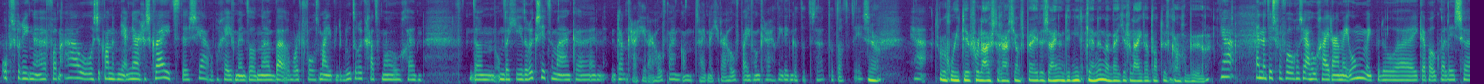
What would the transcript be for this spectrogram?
opspringen van auw, ze kan het ne- nergens kwijt. Dus ja, op een gegeven moment dan wordt volgens mij je bloeddruk gaat omhoog. En dan, omdat je je druk zit te maken. En dan krijg je daar hoofdpijn. kan het zijn dat je daar hoofdpijn van krijgt. Ik denk dat dat, dat, dat het is. Ja. Ja. Dat is ook een goede tip voor luisteraars die aan het spelen zijn en dit niet kennen. Dan weet je gelijk dat dat dus kan gebeuren. Ja, en het is vervolgens, ja, hoe ga je daarmee om? Ik bedoel, eh, ik heb ook wel eens eh,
